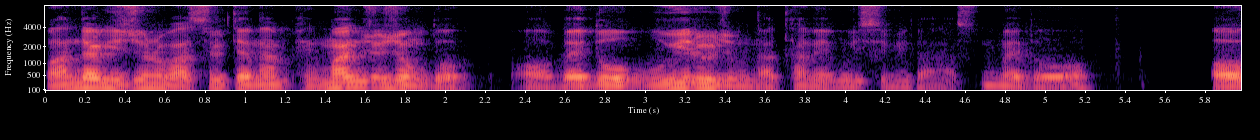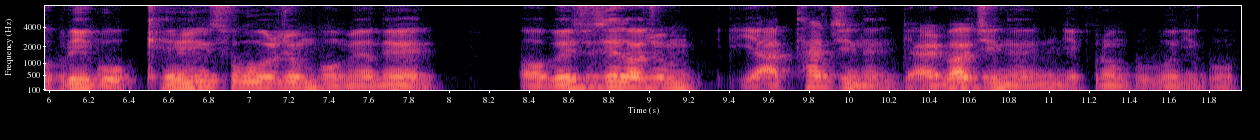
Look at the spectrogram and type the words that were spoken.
한 달 기준으로 봤을 때는 한 100만 주 정도 어, 매도 우위를 좀 나타내고 있습니다. 순매도. 어, 그리고 개인 수급을 좀 보면은 어, 매수세가 좀 얕아지는, 얇아지는 예, 그런 부분이고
